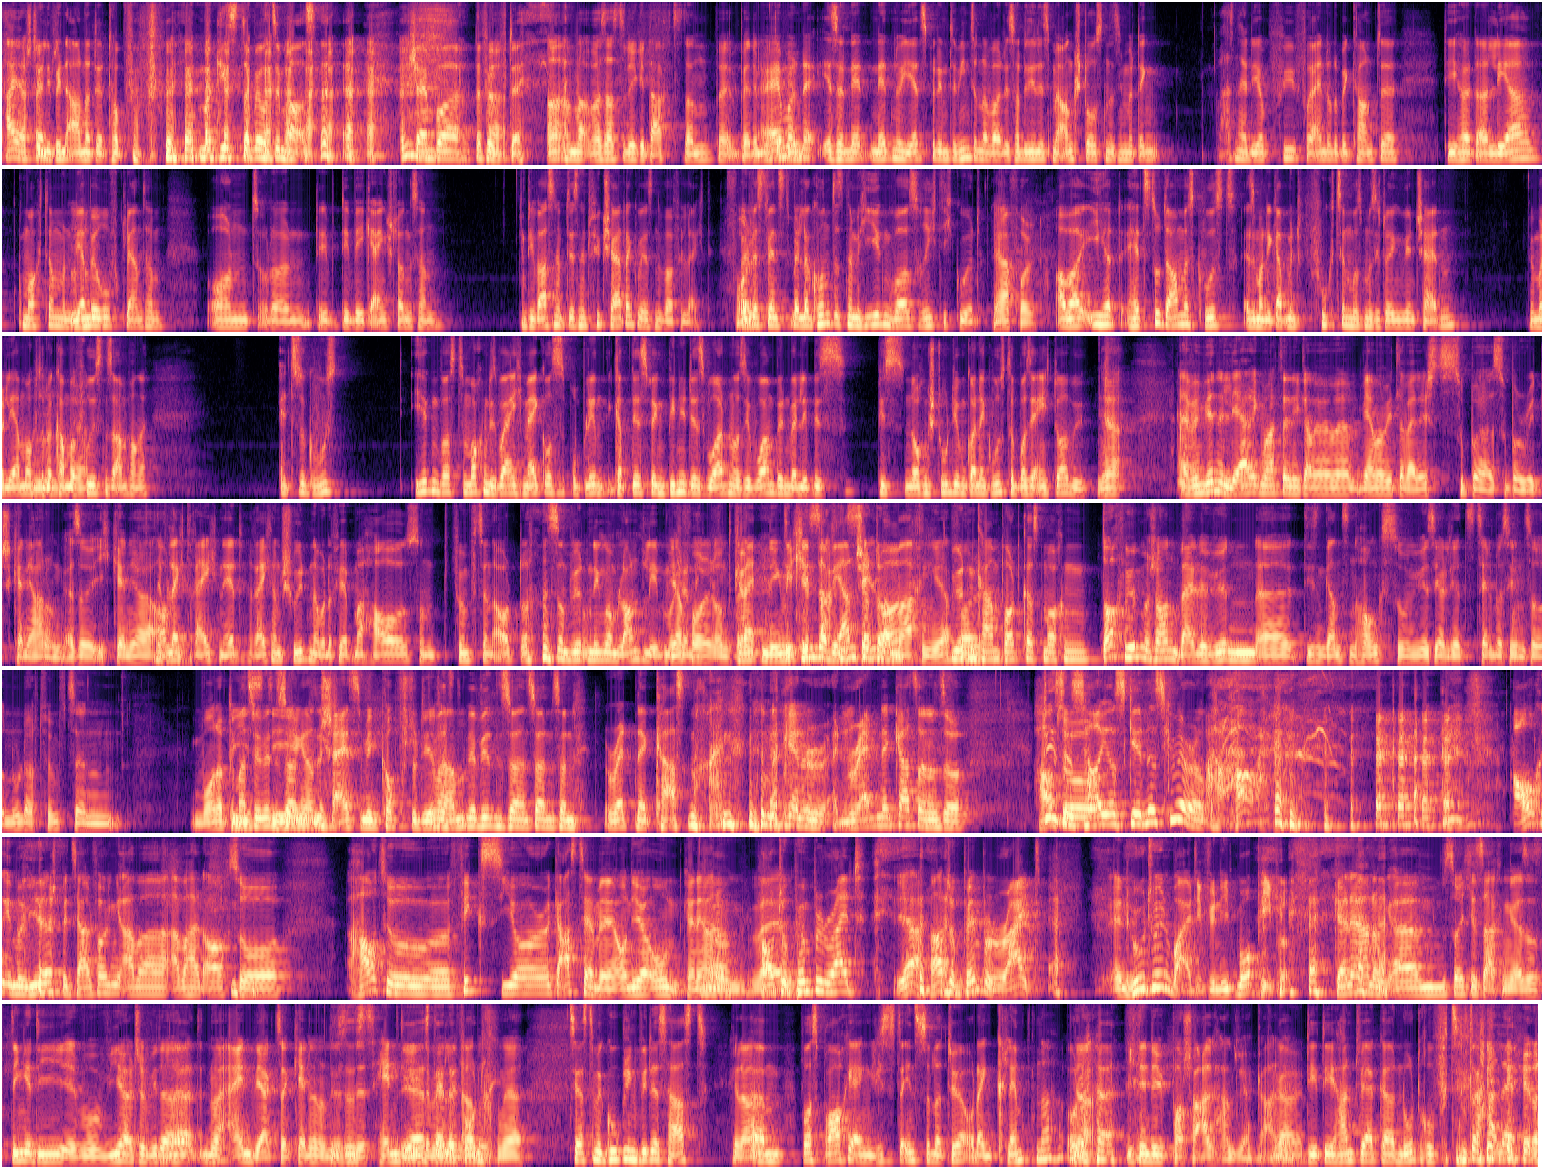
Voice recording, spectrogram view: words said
Ah ja, Weil stimmt. ich bin einer der Top 5 Magister bei uns im Haus. Scheinbar der fünfte. Ah, und wa- was hast du dir gedacht dann bei, bei dem Einmal, Interview? ne, also nicht, nicht nur jetzt bei dem Termin, sondern aber das hat ich das mal angestoßen, dass ich mir denke, weiß nicht, ich habe viele Freunde oder Bekannte, die halt eine Lehre gemacht haben, einen Mhm. Lehrberuf gelernt haben und oder die, den Weg eingeschlagen sind. Und ich weiß nicht, ob das nicht viel gescheiter gewesen war vielleicht. Voll. Weil, weißt, wenn's, weil da kommt jetzt nämlich irgendwas richtig gut. Ja, voll. Aber ich hätt, hättest du damals gewusst, also ich, meine, ich glaube mit 15 muss man sich da irgendwie entscheiden, wenn man Lehre macht oder kann man Mhm, ja. frühestens anfangen. Hättest du gewusst, irgendwas zu machen, das war eigentlich mein großes Problem. Ich glaube, deswegen bin ich das geworden, was ich geworden bin, weil ich bis, bis nach dem Studium gar nicht gewusst habe, was ich eigentlich da will. Ja. Also wenn wir eine Lehre gemacht hätten, ich glaube, wären wir, wären wir mittlerweile super, super rich. Keine Ahnung. Also ich kenne ja Ja, auch. vielleicht reich nicht, reich an Schulden, aber dafür hat man ein Haus und 15 Autos und würden irgendwo am Land leben. Ja, voll. Und könnten Die irgendwelche Kinder Sachen wären schon da, machen. Ja, voll. würden keinen Podcast machen. Doch, würden wir schon, weil wir würden äh, diesen ganzen Honks, so wie wir sie halt jetzt selber sind, so 0815 Wannabes, meinst, wir würden die so ein- irgendeinen Scheiß mit dem Kopf studiert meinst, haben. wir würden so, einen- so, einen- so einen Redneck-Cast machen. Kein ein Redneck-Cut, sondern so. How This to- is how you skin a squirrel. auch immer wieder Spezialfolgen, aber, aber halt auch so How to fix your Gastherme on your own, keine Ahnung. How to pimple right. Ja, how to pimple right. And who to invite if you need more people. Keine Ahnung, ähm, solche Sachen. Also Dinge, die, wo wir halt schon wieder Ja. nur ein Werkzeug kennen und das, Das ist das Handy, ja, das damit wir anrufen. Ja. Zuerst einmal googeln, wie das heißt. Genau. Ähm, was brauche ich eigentlich? Ist es der Installateur oder ein Klempner? Ja, Oder ich nenne die Pauschalhandwerker alle. ja, die, die Handwerker-Notrufzentrale. Genau.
